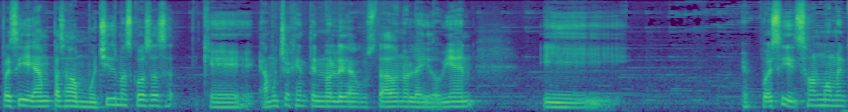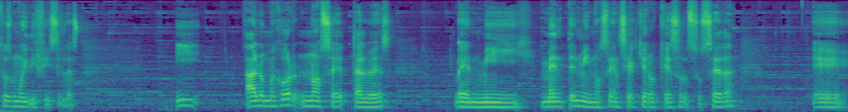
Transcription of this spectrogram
pues sí, han pasado muchísimas cosas que a mucha gente no le ha gustado, no le ha ido bien y eh, pues sí, son momentos muy difíciles. Y a lo mejor, no sé, tal vez en mi mente, en mi inocencia, quiero que eso suceda. Eh,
